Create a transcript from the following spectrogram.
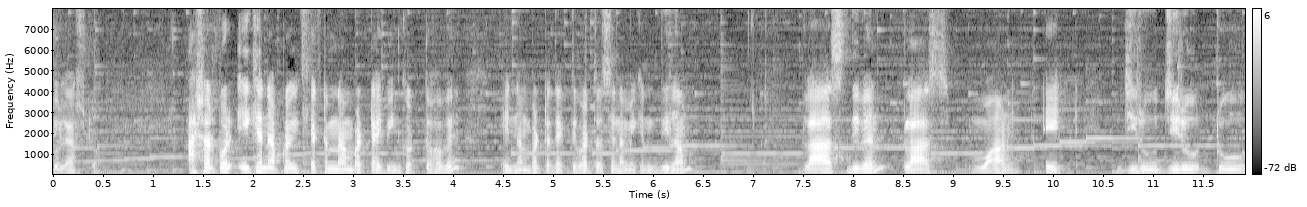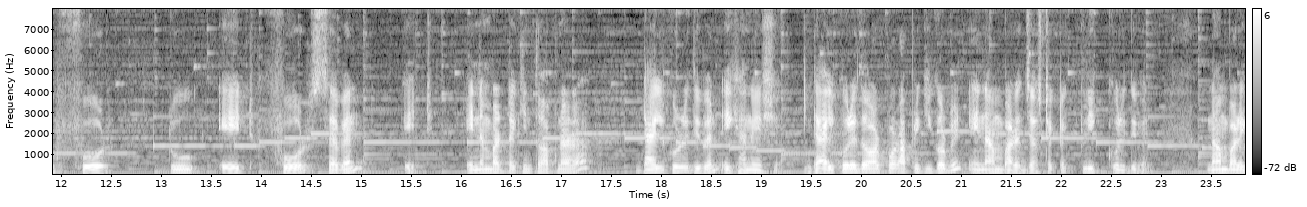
চলে আসলো। আসার পর এইখানে আপনাকে একটা নাম্বার টাইপিং করতে হবে। এই নাম্বারটা দেখতে পারতেছেন, আমি এখানে দিলাম। প্লাস দিবেন plus one eight zero zero two four two eight four seven eight এই নাম্বারটা কিন্তু আপনারা ডায়াল করে দিবেন এখানে এসে। ডায়াল করে দেওয়ার পর আপনি কি করবেন? এই নাম্বারে জাস্ট একটা ক্লিক করে দিবেন। নাম্বারে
